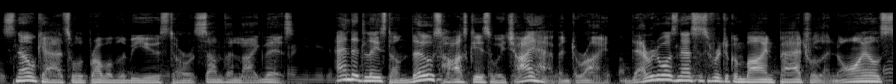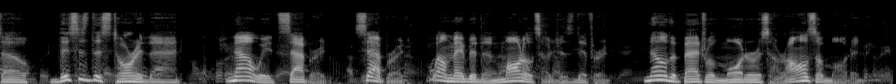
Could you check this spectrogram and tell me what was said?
snowcats will probably be used or something like this. And at least on those Huskies which I happened to ride, there it was necessary to combine petrol and oil, so this is the story that... Now it's separate. Separate. Well, maybe the models are just different. Now the petrol motors are also modern.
